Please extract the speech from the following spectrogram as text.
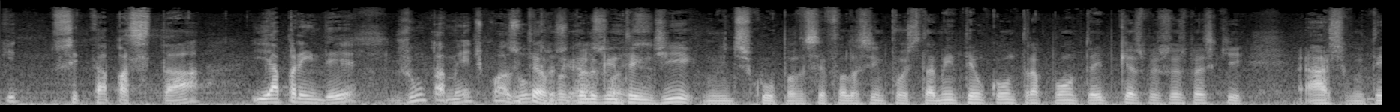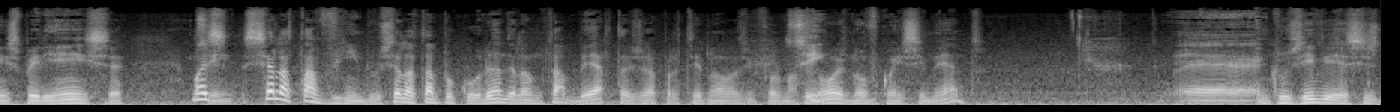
que se capacitar e aprender juntamente com as Então, outras pelo que eu gerações. entendi, me desculpa, você falou assim, pô, você também tem um contraponto aí, porque as pessoas parecem que acham que tem experiência. Mas Sim. se ela está vindo, se ela está procurando, ela não está aberta já para ter novas informações, novo conhecimento? É, Inclusive esses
